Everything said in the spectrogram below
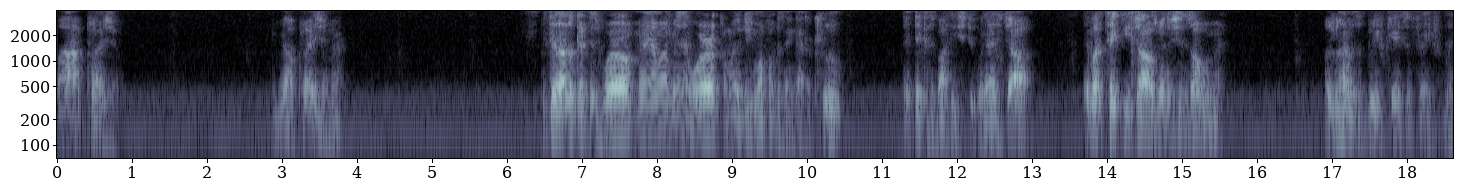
my pleasure. It'll be our pleasure, man. Because I look at this world, man, when I'm in at work, I'm like, these motherfuckers ain't got a clue. They think it's about these stupid ass jobs. They better take these jobs, man. This shit's over, man. All you have is a briefcase of faith, man.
